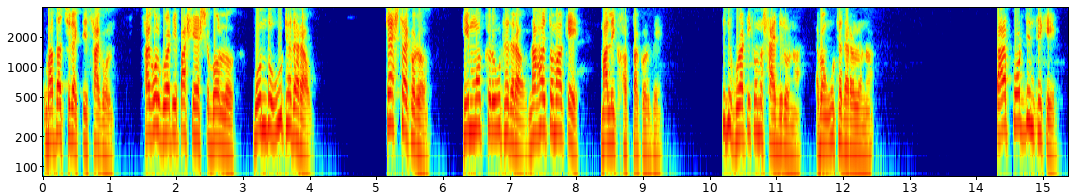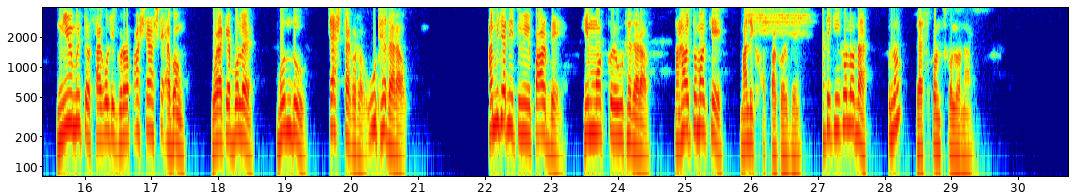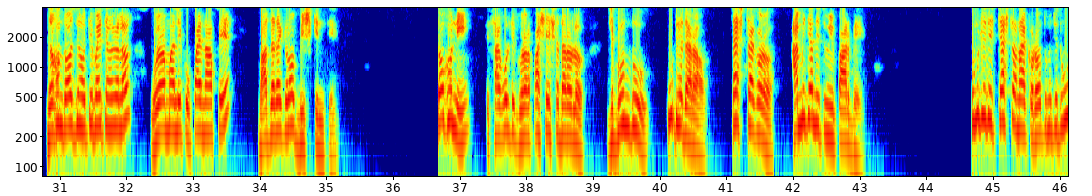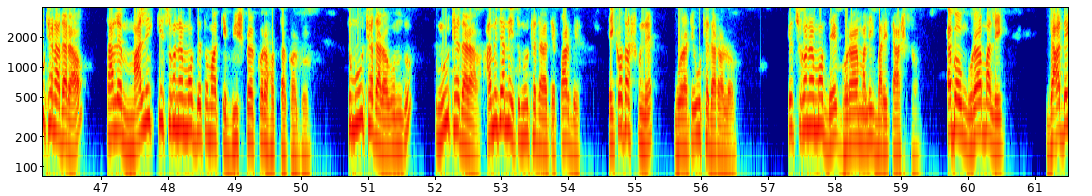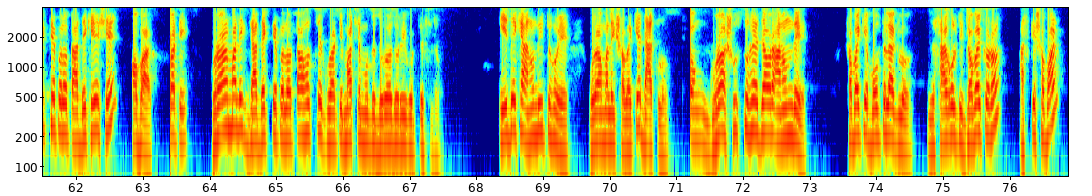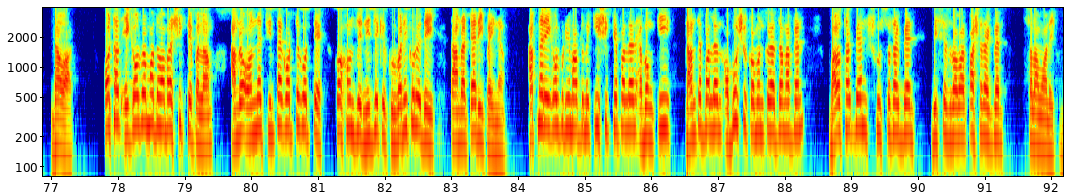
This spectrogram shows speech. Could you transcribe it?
বাধা ছিল একটি ছাগল। ছাগল ঘোড়াটির পাশে এসে বলল, বন্ধু, উঠে দাঁড়াও। চেষ্টা করো। হিম্মত করে উঠে দাঁড়াও। না হয় তোমাকে মালিক হত্যা করবে। কিন্তু ঘোড়াটি কোনো সায় দিল না এবং উঠে দাঁড়াল না। তারপর দিন থেকে নিয়মিত ছাগলটি ঘোড়ার পাশে আসে এবং ঘোড়াকে বলে, বন্ধু, চেষ্টা করো, উঠে দাঁড়াও। আমি জানি তুমি পারবে, হিম্মত করে উঠে দাঁড়াও। না হয় তোমাকে মালিক হত্যা করবে। ঘোড়াটি কি করল না? কোনো রেসপন্স করল না। যখন দশ দিন অতিবাহিত হয়ে গেল, ঘোড়ার মালিক উপায় না পেয়ে বাজারে গেল বিষ কিনতে। তখনই ছাগলটি ঘোড়ার পাশে এসে দাঁড়াল যে, বন্ধু উঠে দাঁড়াও, চেষ্টা করো, আমি জানি তুমি পারবে। তুমি যদি চেষ্টা না করো, তুমি যদি উঠে না দাঁড়াও, তাহলে মালিক কিছুক্ষণের মধ্যে তোমাকে বিষ প্রয়োগ করে হত্যা করবে। তুমি উঠে দাঁড়াও, বন্ধু, তুমি উঠে দাঁড়াও, আমি জানি তুমি উঠে দাঁড়াতে পারবে। এই কথা শুনে ঘোড়াটি উঠে দাঁড়াল। কিছুক্ষণের মধ্যে ঘোড়ার মালিক বাড়িতে আসলো এবং ঘোড়ার মালিক যা দেখতে পেল তা দেখে এসে অবাক। ঘোড়াটি, ঘোড়ার মালিক যা দেখতে পেল তা হচ্ছে ঘোড়াটি মাঠের মধ্যে দৌড়াদৌড়ি করতেছিল। এই দেখে আনন্দিত হয়ে ঘোড়া মালিক সবাইকে ডাকলো এবং ঘোড়া সুস্থ হয়ে যাওয়ার আনন্দে সবাইকে বলতে লাগল যে, ছাগলটি জবাই করো, আজকে সবার দাওয়াত। অর্থাৎ এই গল্পের মাধ্যমে আমরা শিখতে পেলাম, আমরা অন্যের চিন্তা করতে করতে কখন যে নিজেকে কুরবানি করে দেই তা আমরা ট্যারি পাই না। আপনার এই গল্পটির মাধ্যমে কি শিখতে পারলেন এবং কি জানতে পারলেন অবশ্যই কমেন্ট করে জানাবেন। ভালো থাকবেন, সুস্থ থাকবেন বিশেষ বাবার পাশে থাকবেন। সালামু আলাইকুম।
